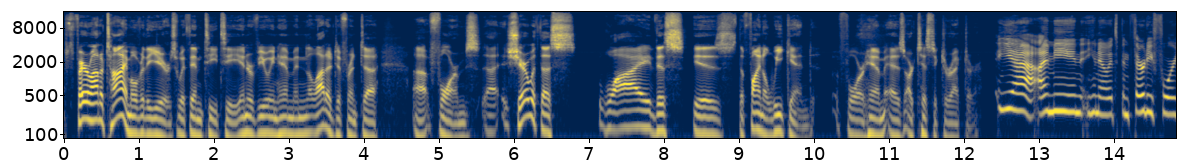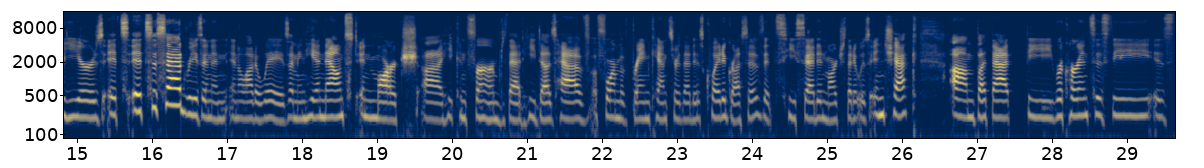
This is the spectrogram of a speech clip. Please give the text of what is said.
fair amount of time over the years with MTT, interviewing him in a lot of different uh, uh, forms. Uh, share with us why this is the final weekend for him as artistic director. Yeah, I mean, you know, it's been 34 years. It's it's a sad reason in, in a lot of ways. I mean, he announced in March, uh, he confirmed that he does have a form of brain cancer that is quite aggressive. It's he said in March that it was in check, um, but that the recurrence is the is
